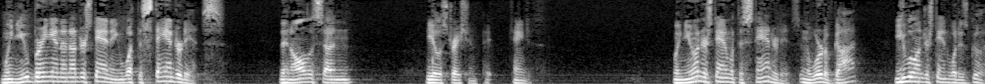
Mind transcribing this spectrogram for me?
When you bring in an understanding what the standard is, then all of a sudden the illustration changes. When you understand what the standard is in the Word of God, you will understand what is good.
